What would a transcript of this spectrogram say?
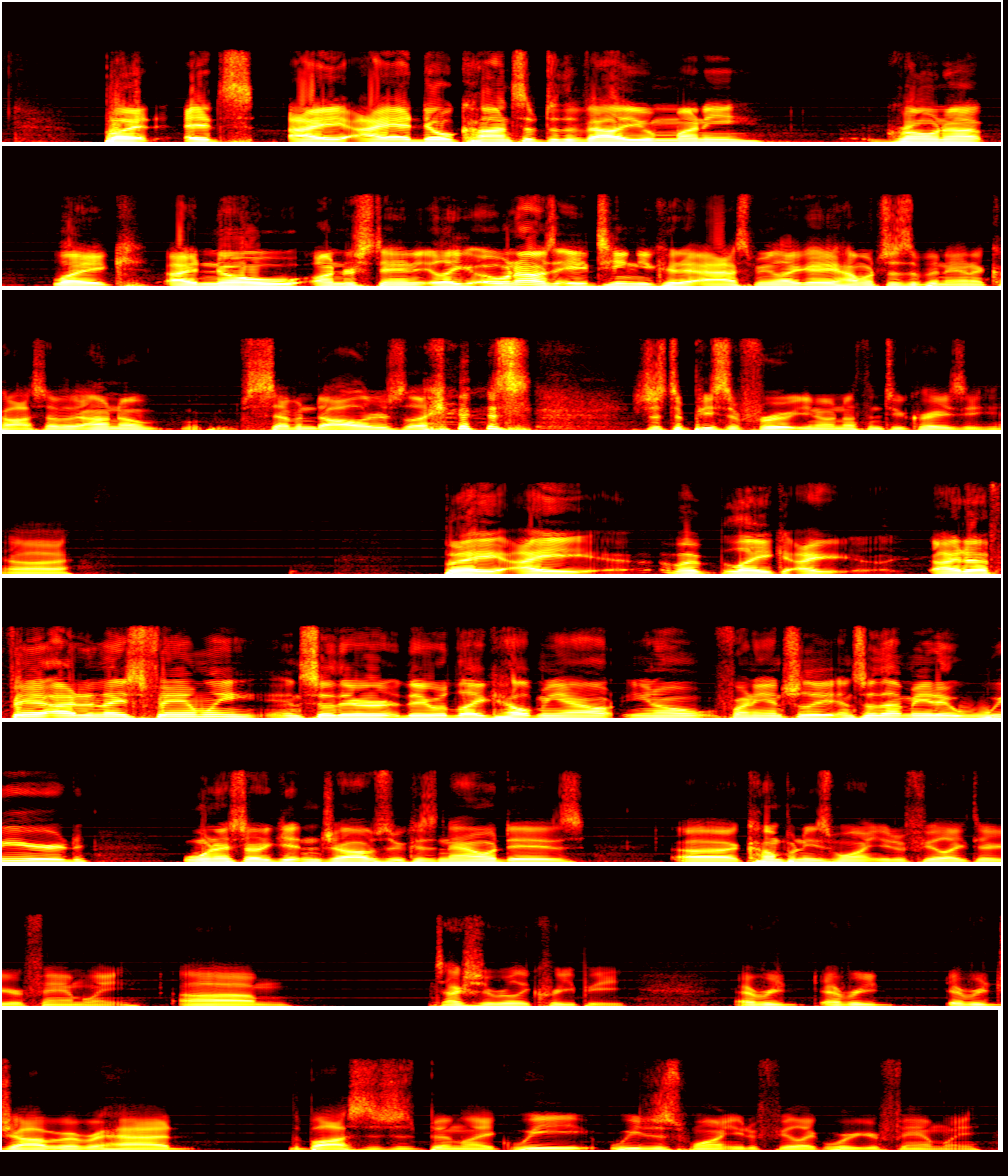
but it's I I had no concept of the value of money growing up. Like I know understanding. Like when I was 18, you could asked me like, "Hey, how much does a banana cost?" I was like, "I don't know, seven dollars." Like it's just a piece of fruit, you know, nothing too crazy. Uh, but I I like I. I had a fa- I had a nice family, and so they they would like help me out, you know, financially, and so that made it weird when I started getting jobs because nowadays uh, companies want you to feel like they're your family. Um, it's actually really creepy. Every every every job I've ever had, the boss has just been like, "We we just want you to feel like we're your family."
